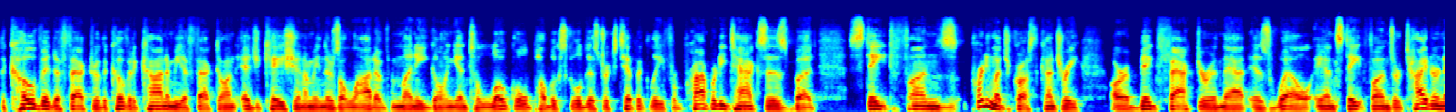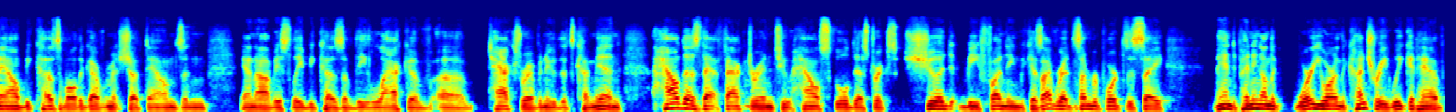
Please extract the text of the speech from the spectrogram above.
the COVID effect or the COVID economy effect on education. I mean, there's a lot of money going into local public school districts, typically for property taxes, but state funds pretty much across the country are a big factor in that as well. And state funds are tighter now because of all the government shutdowns and, and obviously because of the lack of uh, tax revenue that's come in. How does that factor into how school districts should be funding? Because I've read some reports that say, man, depending on the where you are in the country, we could have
